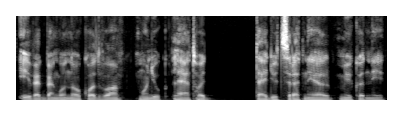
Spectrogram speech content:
években gondolkodva mondjuk lehet, hogy te együtt szeretnél működni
